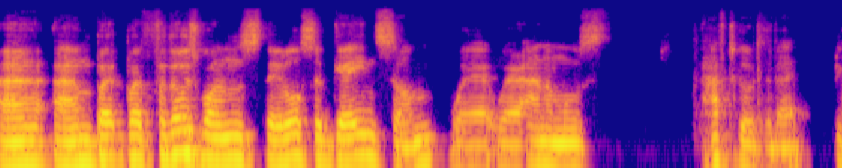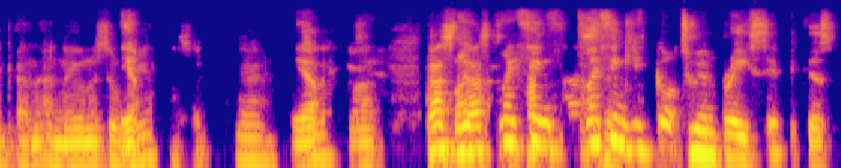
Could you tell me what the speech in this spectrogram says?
Uh, um, but but for those ones, they'll also gain some where where animals have to go to the vet and, and the owner still Yeah. realize it. Yeah. Yeah. So that's I, that's I think that's I think you've got to embrace it because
